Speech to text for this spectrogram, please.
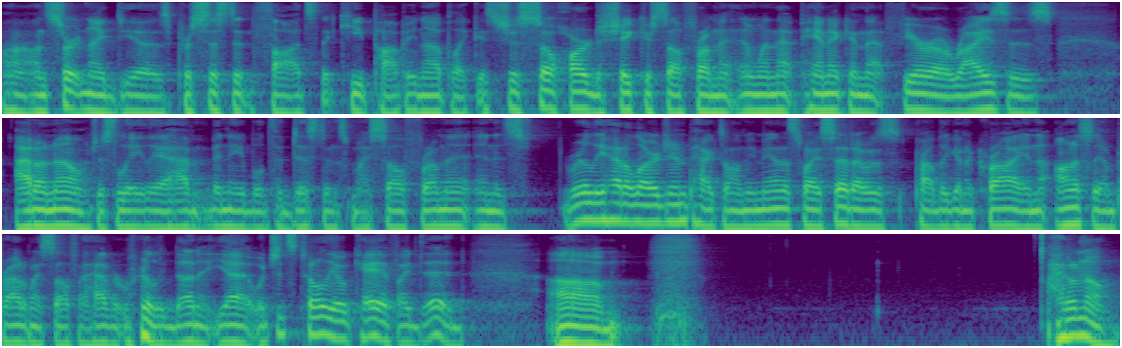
uh, on certain ideas, persistent thoughts that keep popping up. Like it's just so hard to shake yourself from it. And when that panic and that fear arises, I don't know. Just lately, I haven't been able to distance myself from it, and it's really had a large impact on me, man. That's why I said I was probably going to cry. And honestly, I'm proud of myself. I haven't really done it yet, which it's totally okay if I did. Um, I don't know.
